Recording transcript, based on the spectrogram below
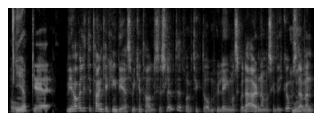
Och Japp. eh, vi har väl lite tankar kring det som vi kan ta alldeles i slutet. Vad vi tyckte om hur länge man ska vara där, när man ska dyka upp. Mm. Så där. Men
